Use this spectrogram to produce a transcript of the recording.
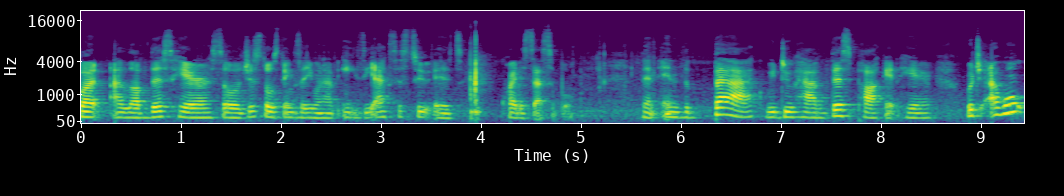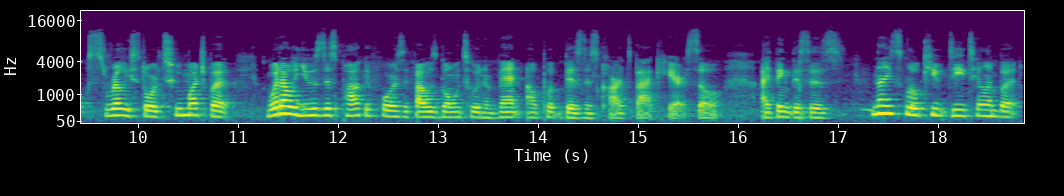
But I love this here. So just those things that you want to have easy access to is quite accessible. Then in the back, we do have this pocket here, which I won't really store too much, but what I'll use this pocket for is if I was going to an event, I'll put business cards back here. So I think this is nice little cute detailing, but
